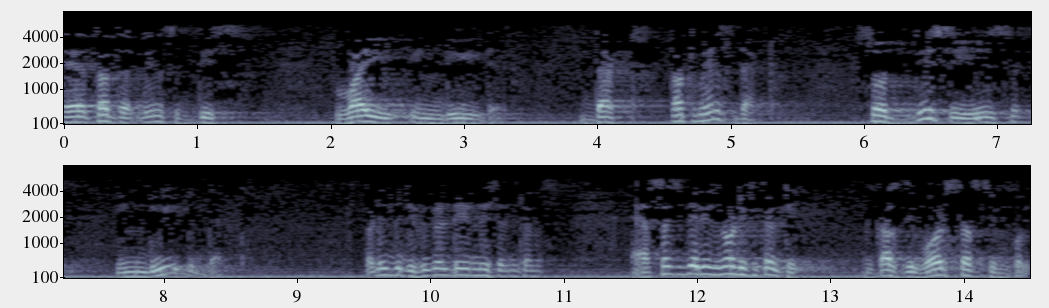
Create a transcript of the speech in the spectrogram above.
Etad means this. Why indeed. That. That means that. So this is indeed that. What is the difficulty in this sentence? As such, there is no difficulty because the words are simple.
